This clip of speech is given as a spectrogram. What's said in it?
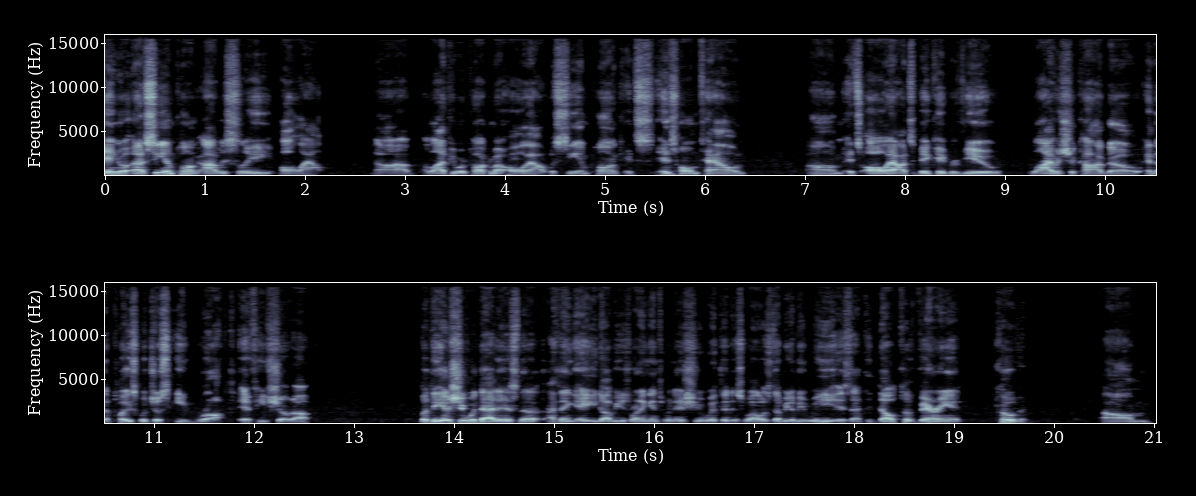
Daniel uh, CM Punk obviously all out. Uh, a lot of people are talking about all out with CM Punk. It's his hometown. Um, it's all out. It's a big pay per view live in Chicago, and the place would just erupt if he showed up. But the issue with that is that I think AEW is running into an issue with it as well as WWE is that the Delta variant COVID. Um,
